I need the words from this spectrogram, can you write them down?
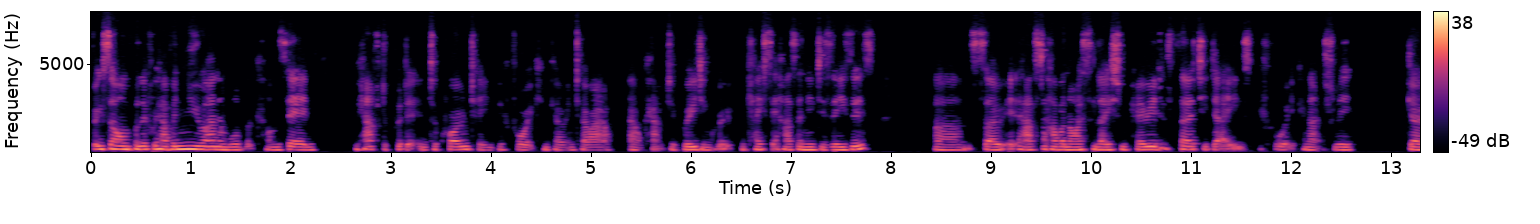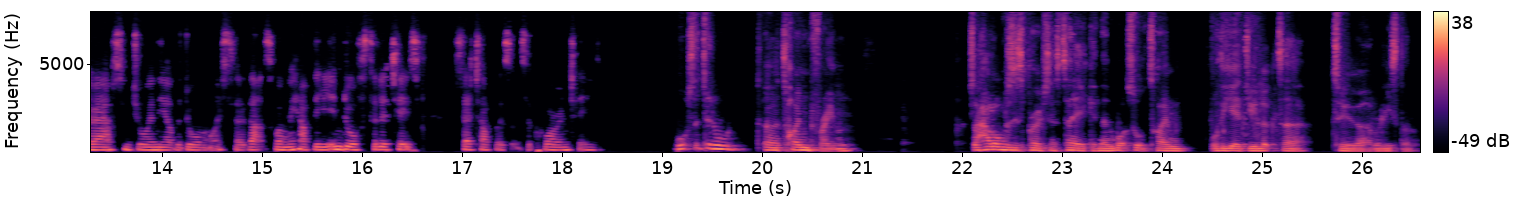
For example, if we have a new animal that comes in, we have to put it into quarantine before it can go into our, our captive breeding group in case it has any diseases. Um, so it has to have an isolation period of 30 days before it can actually go out and join the other dormice. So that's when we have the indoor facilities set up as, as a quarantine. What's the general uh, time frame? So how long does this process take, and then what sort of time of the year do you look to to uh, release them?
